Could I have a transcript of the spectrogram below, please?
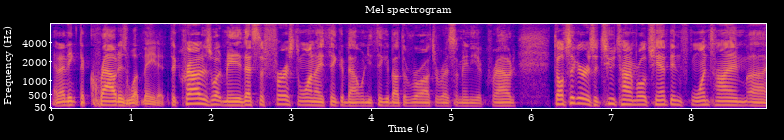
and I think the crowd is what made it. The crowd is what made it. That's the first one I think about when you think about the Raw after WrestleMania crowd. Dolph Ziggler is a two-time world champion. One time uh,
